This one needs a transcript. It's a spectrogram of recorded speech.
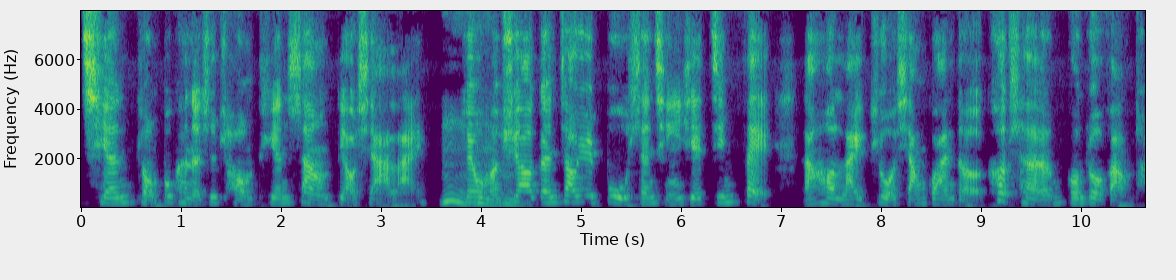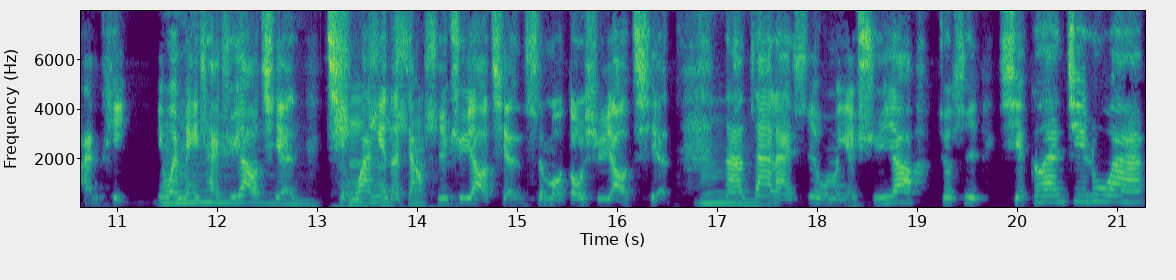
钱总不可能是从天上掉下来，嗯，所以我们需要跟教育部申请一些经费，嗯、然后来做相关的课程、工作坊、团体。因为媒材需要钱，嗯、请外面的讲师需要钱，什么都需要钱。嗯、那再来是我们也需要，就是写个案记录啊，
